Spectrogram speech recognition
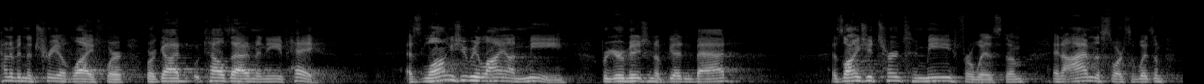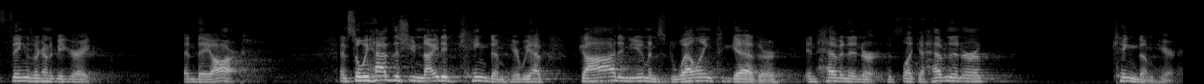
kind of in the tree of life where, where God tells Adam and Eve, hey, as long as you rely on me for your vision of good and bad, as long as you turn to me for wisdom and I'm the source of wisdom, things are going to be great. And they are. And so we have this united kingdom here. We have God and humans dwelling together in heaven and earth. It's like a heaven and earth kingdom here.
